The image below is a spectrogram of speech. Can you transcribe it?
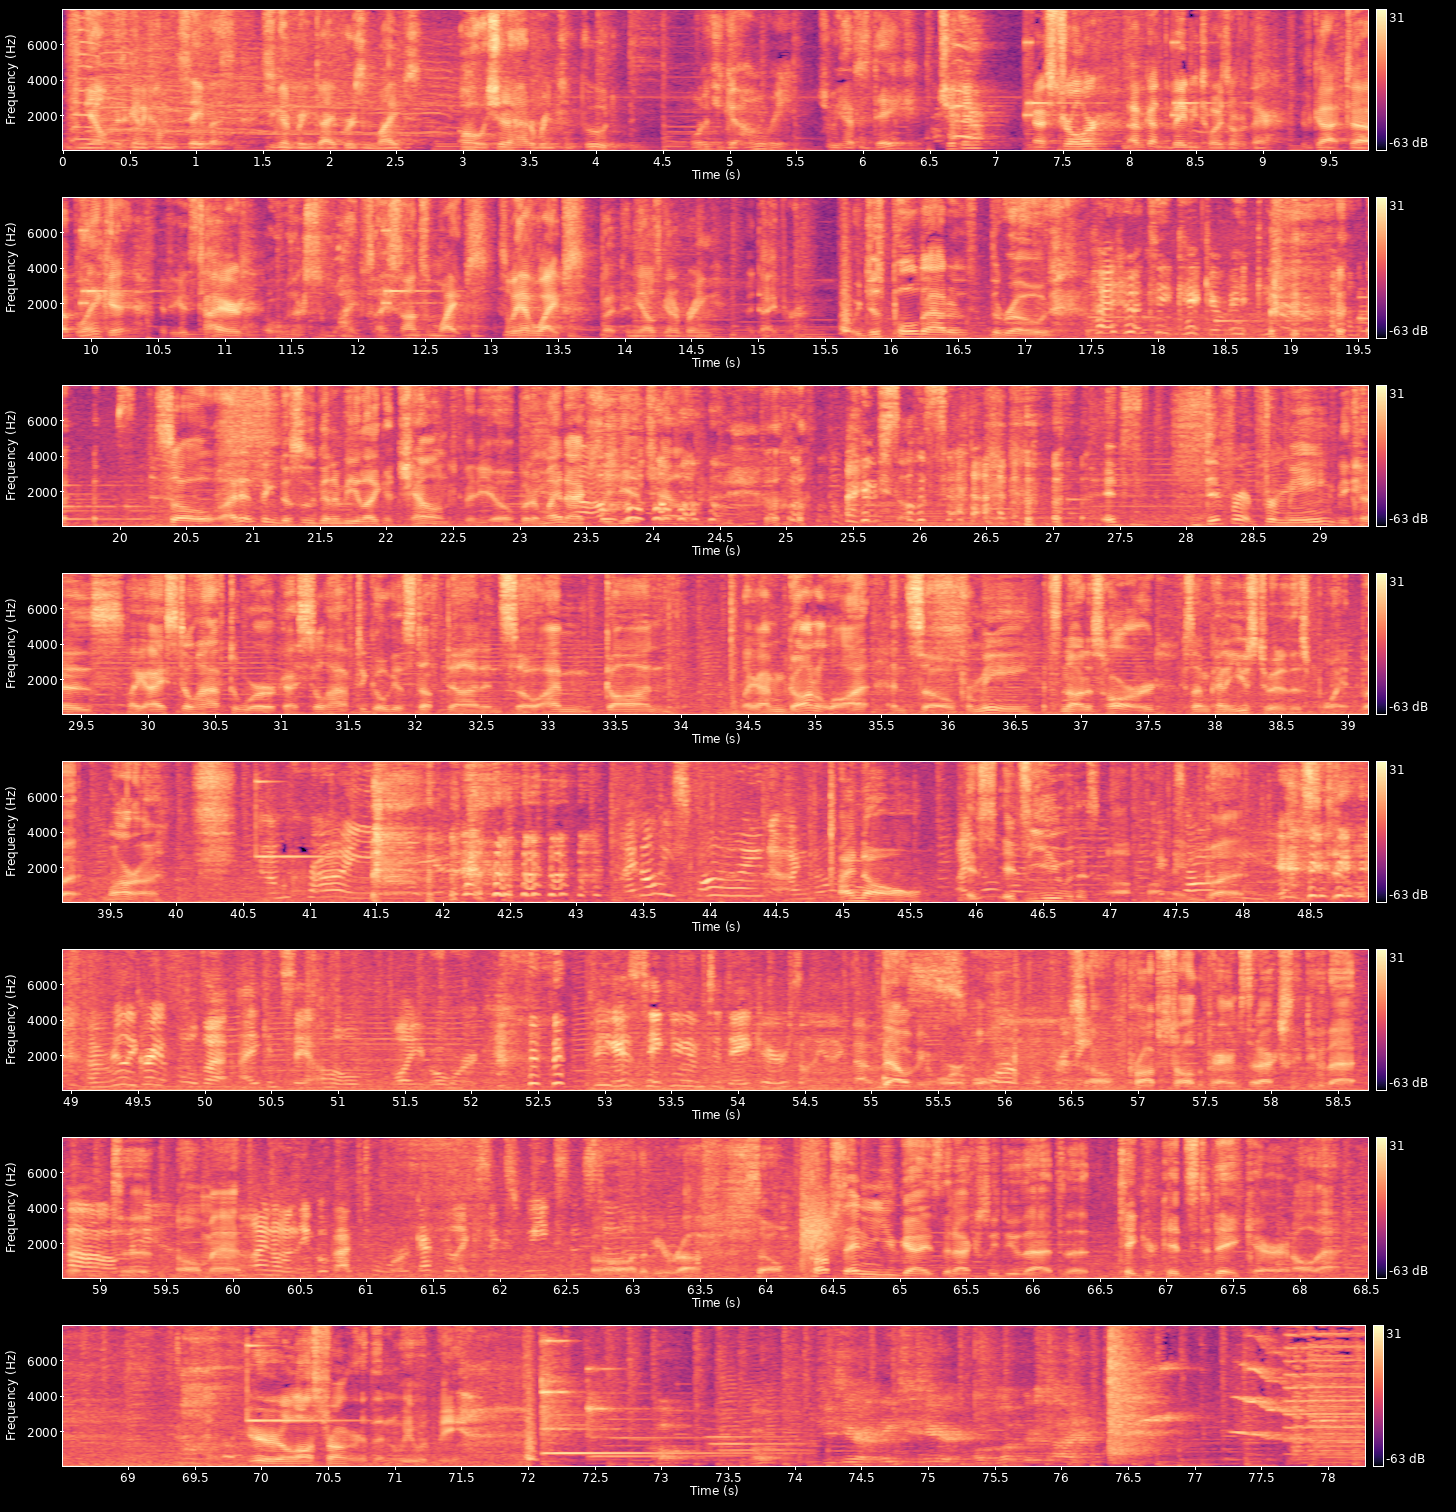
Danielle is gonna come and save us. She's gonna bring diapers and wipes. Oh, we should have had to bring some food. What if you get hungry? Should we have steak? Chicken? Got a stroller. I've got the baby toys over there. We've got a blanket if he gets tired. Oh, there's some wipes. I saw some wipes. So we have wipes, but Danielle's gonna bring a diaper. We just pulled out of the road. I don't think I can make it. So I didn't think this was gonna be like a challenge video, but it might actually be a challenge video. I'm so sad. it's different for me because like I still have to work, I still have to go get stuff done, and so I'm gone. Like I'm gone a lot, and so for me, it's not as hard because I'm kind of used to it at this point. But Mara, I'm crying. I know he's fine. I know. I know. I It's know it's you that's not fine, but Exactly. I'm really grateful that I can stay at home while you go work. because taking him to daycare or something like that. that would be horrible. Horrible for me. So props to all the parents that actually do that. Oh, to- man. oh man. I know when they go back to work after like six weeks and oh, stuff. Oh, that'd be rough. So, props to any of you guys that actually do that, that take your kids to daycare and all that. You're a lot stronger than we would be. Oh, oh, she's here. I think she's here. Oh, look, there's Ty.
